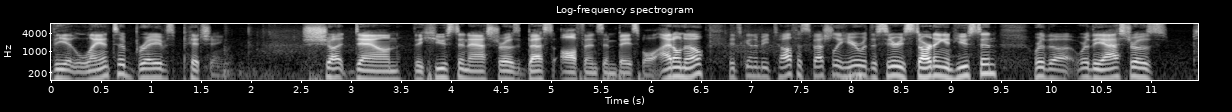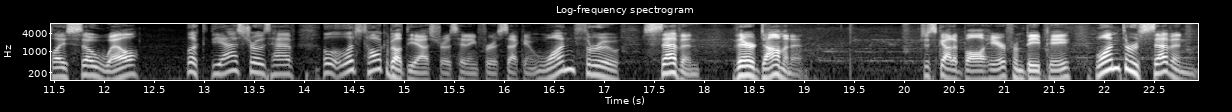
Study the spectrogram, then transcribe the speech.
the Atlanta Braves pitching shut down the Houston Astros' best offense in baseball? I don't know. It's going to be tough, especially here with the series starting in Houston, where the where the Astros play so well. Look, the Astros have. Let's talk about the Astros hitting for a second. One through seven, they're dominant. Just got a ball here from BP. One through seven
